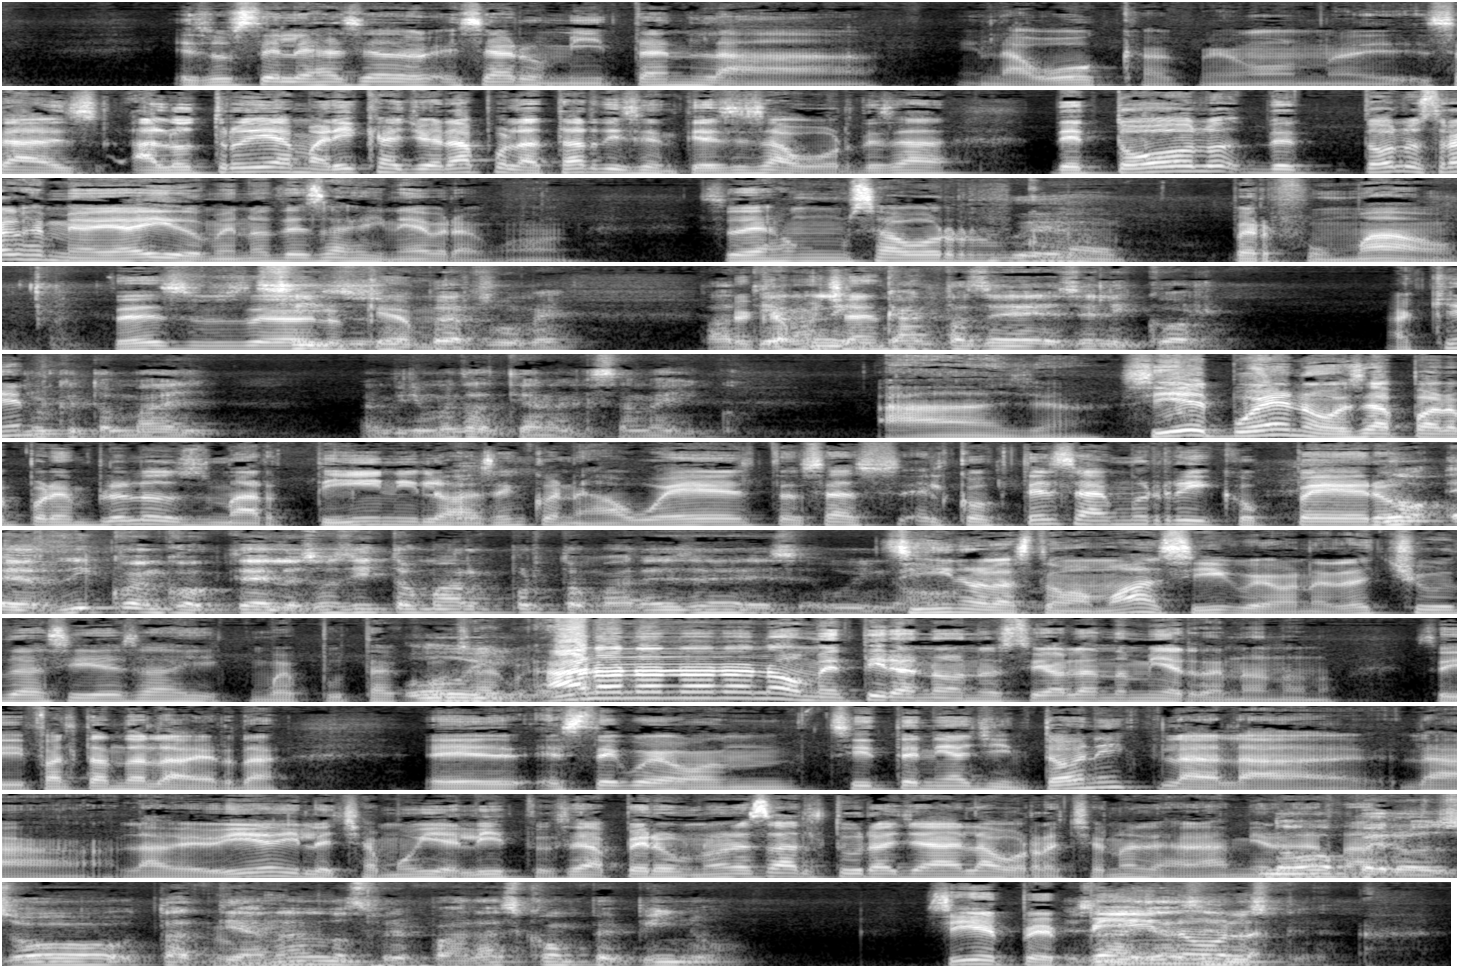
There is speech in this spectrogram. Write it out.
Eso usted le da ese, ese aromita en la, en la boca, weón. O sea, es- al otro día, marica, yo era por la tarde y sentía ese sabor de esa... De, todos los- de todos los tragos que me había ido, menos de esa ginebra, weón. Eso deja un sabor como perfumado. Entonces eso es Sí, lo eso que... es un perfume. lo que mucha le gente- encanta ese, ese licor. ¿A quién? lo que toma el, a mi prima Tatiana, que está en México. Ah, ya. Sí, es bueno. O sea, para, por ejemplo, los martini los hacen con esa vuelta. O sea, el cóctel sabe muy rico, pero... No, es rico en cóctel. Eso sí, tomar por tomar ese. ese uy, no. Sí, nos las tomamos así, güey. Una lechuda así, esa y de puta cosa. Uy, güey. no. Ah, no, no, no, no, no, mentira, no, no estoy hablando mierda, no, no, no. Estoy faltando a la verdad. Eh, este weón sí tenía gin tonic, la, la, la, la bebía y le echamos hielito. O sea, pero uno a esa altura ya de la borracha no le da mierda. No, pero eso Tatiana Mm. los preparas con pepino. Sí, el pepino, la, los-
